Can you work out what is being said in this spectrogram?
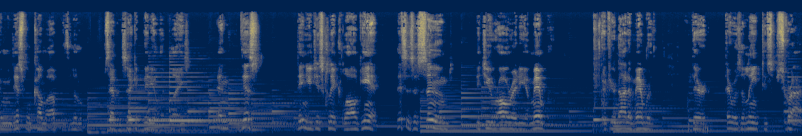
and this will come up with a little seven second video that plays. And this, then you just click log in this is assumed that you are already a member. If you're not a member, there there was a link to subscribe.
